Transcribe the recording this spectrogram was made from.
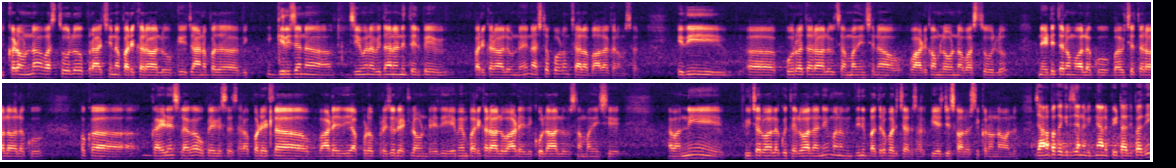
ఇక్కడ ఉన్న వస్తువులు ప్రాచీన పరికరాలు గి- జానపద వి- గిరిజన జీవన విధానాన్ని తెలిపే పరికరాలు ఉన్నాయి. నష్టపోవడం చాలా బాధాకరం సార్. ఇది పూర్వతరాలకు సంబంధించిన వాడకంలో ఉన్న వస్తువులు నేటి తరం వాళ్ళకు భవిష్యత్ తరాల వాళ్ళకు ఒక గైడెన్స్ లాగా ఉపయోగిస్తారు సార్. అప్పుడు ఎట్లా వాడేది అప్పుడు ప్రజలు ఎట్లా ఉండేది ఏమేమి పరికరాలు వాడేది కులాలు సంబంధించి అవన్నీ ఫ్యూచర్ వాళ్ళకు తెలియాలని మనం దీన్ని భద్రపరిచారు సార్ పిహెచ్డి స్కాలర్స్ ఇక్కడ ఉన్న వాళ్ళు జానపద గిరిజన విజ్ఞాన పీఠ అధిపతి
